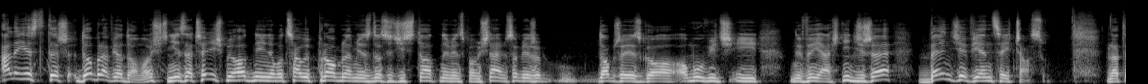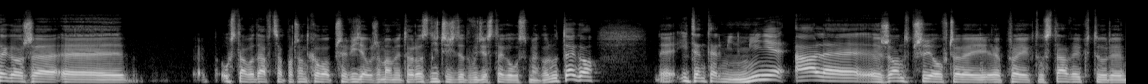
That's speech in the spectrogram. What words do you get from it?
Ale jest też dobra wiadomość, nie zaczęliśmy od niej, no bo cały problem jest dosyć istotny, więc pomyślałem sobie, że dobrze jest go omówić i wyjaśnić, że będzie więcej czasu. Dlatego, że e, ustawodawca początkowo przewidział, że mamy to rozliczyć do 28 lutego e, i ten termin minie, ale rząd przyjął wczoraj projekt ustawy, który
